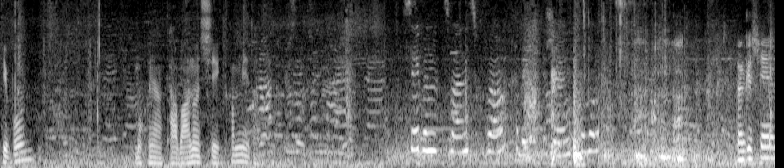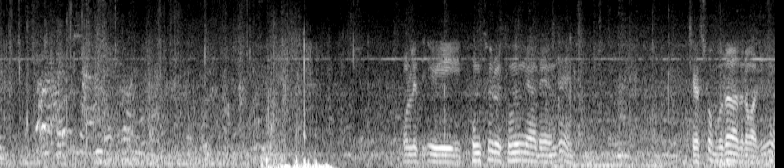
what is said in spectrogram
기본 뭐 그냥 다 만 원씩 합니다 27 Franken, bitte schön. Komm mal. dankeschön 원래 이 봉투를 돈을 내야 되는데 제가 처음 못 알아들어가지고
